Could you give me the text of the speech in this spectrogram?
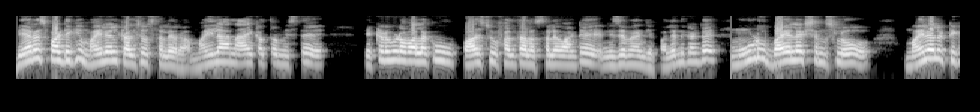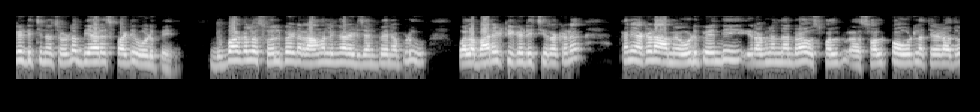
బీఆర్ఎస్ పార్టీకి మహిళలు కలిసి వస్తలేరా? మహిళా నాయకత్వం ఇస్తే ఎక్కడ కూడా వాళ్ళకు పాజిటివ్ ఫలితాలు వస్తలేవా అంటే నిజమే అని చెప్పాలి. ఎందుకంటే మూడు బై ఎలక్షన్స్లో మహిళలకు టికెట్ ఇచ్చిన చోట బీఆర్ఎస్ పార్టీ ఓడిపోయింది. దుబ్బాకలో సోల్పేట రామలింగారెడ్డి చనిపోయినప్పుడు వాళ్ళ భార్యకు టికెట్ ఇచ్చారు అక్కడ. కానీ అక్కడ ఆమె ఓడిపోయింది. రఘునందన్ రావు స్వల్ప స్వల్ప ఓట్ల తేడాతో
